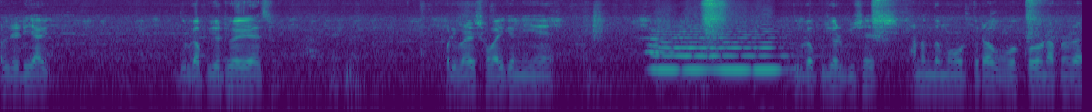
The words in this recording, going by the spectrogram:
অলরেডি দুর্গা পুজো হয়ে গেছে। পরিবারের সবাইকে নিয়ে দুর্গা পুজোর বিশেষ আনন্দ মুহূর্তটা উপভোগ করুন আপনারা।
